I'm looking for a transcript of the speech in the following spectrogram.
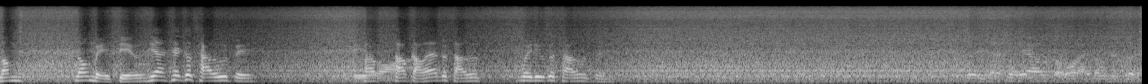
拢拢袂着，遐遐个差愈济，超超搞遐个差愈，尾流个差愈济。所以才说要走过来弄就对了。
